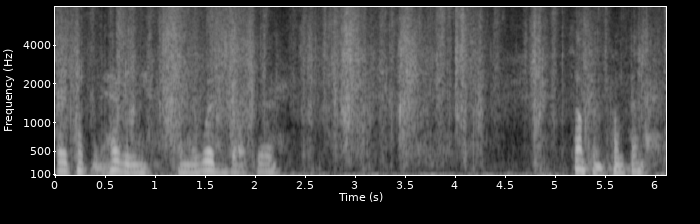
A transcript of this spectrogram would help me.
There's something heavy in the woods back there. Something, something.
